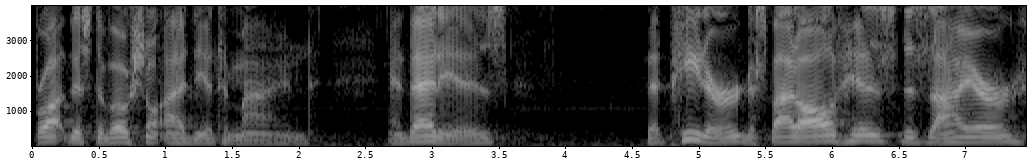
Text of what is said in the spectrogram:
brought this devotional idea to mind, and that is that Peter, despite all of his desire,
